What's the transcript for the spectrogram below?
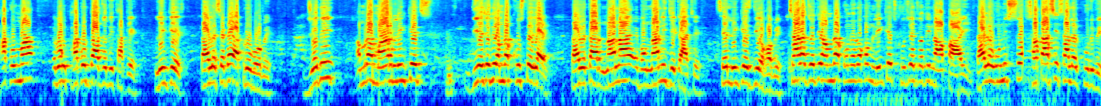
ঠাকুমা এবং ঠাকুরদা যদি থাকে লিঙ্কেজ তাহলে সেটা অ্যাপ্রুভ হবে। যদি আমরা মার লিঙ্কেজ দিয়ে যদি আমরা খুঁজতে যাই, তাহলে তার নানা এবং নানি যেটা আছে সে লিঙ্কেজ দিয়ে হবে। ছাড়া যদি আমরা কোনো রকম লিঙ্কেজ খুঁজে যদি না পাই, তাহলে উনিশশো সাতাশি সালের পূর্বে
